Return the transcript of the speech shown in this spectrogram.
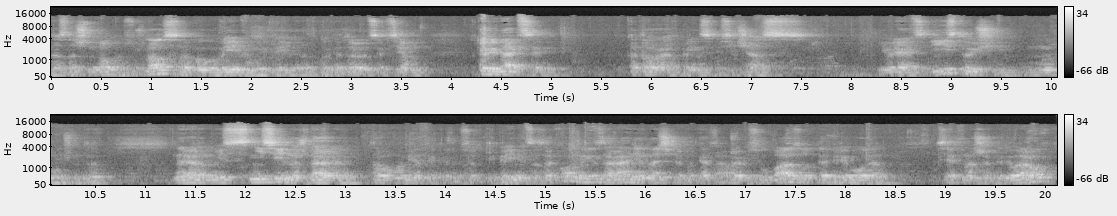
достаточно долго обсуждался, было время у подготовиться к тем, к той редакции, которая, в принципе, сейчас является действующей. Мы, в общем-то, наверное, не, не сильно ждали того момента, когда все-таки примется закон, и заранее начали подготавливать всю базу для перевода всех наших договоров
